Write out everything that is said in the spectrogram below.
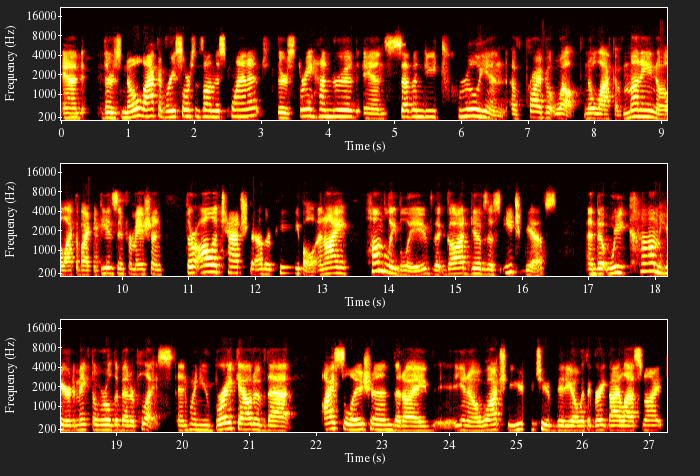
And there's no lack of resources on this planet. There's 370 trillion of private wealth. No lack of money, no lack of ideas, information. They're all attached to other people. And I humbly believe that God gives us each gifts and that we come here to make the world a better place. And when you break out of that isolation that I, you know, watched a YouTube video with a great guy last night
